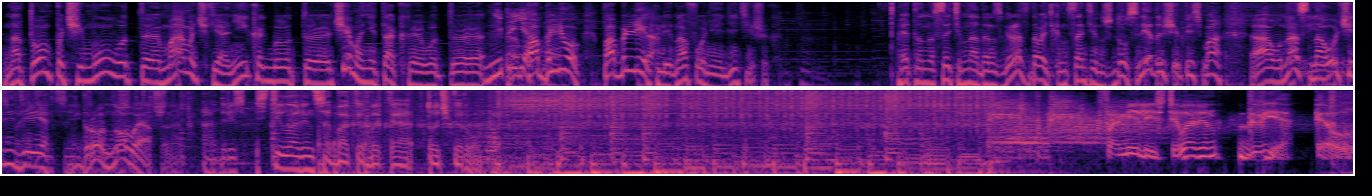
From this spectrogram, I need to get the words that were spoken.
на том, почему вот э, мамочки, они как бы вот, э, чем они так вот поблек, поблекли на фоне детишек. Это с этим надо разбираться. Давайте, Константин, жду следующее письма. А у нас на очереди дрон новый автор. Адрес стилавинсобакабк.ру Фамилия Стилавин 2 Л.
